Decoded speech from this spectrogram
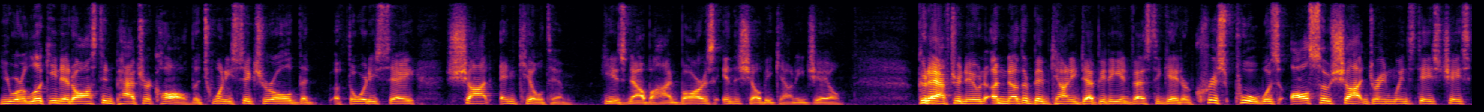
You are looking at Austin Patrick Hall, the 26 year old that authorities say shot and killed him. He is now behind bars in the Shelby County Jail. Good afternoon. Another Bibb County deputy investigator, Chris Poole, was also shot during Wednesday's chase.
